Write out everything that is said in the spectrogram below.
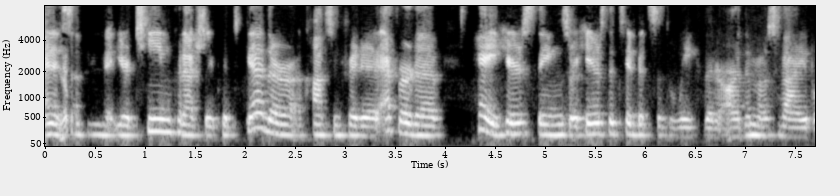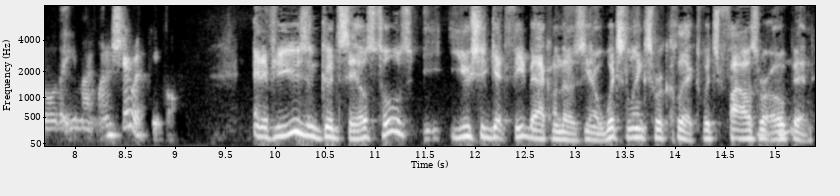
and it's Yep. something that your team could actually put together a concentrated effort of hey here's things or here's the tidbits of the week that are the most valuable that you might want to share with people And if you're using good sales tools, you should get feedback on those. You know, which links were clicked, which files were Mhm. opened,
